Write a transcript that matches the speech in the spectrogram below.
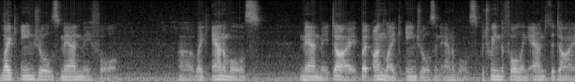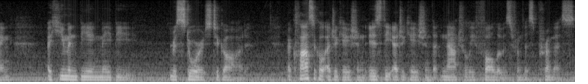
like angels, man may fall. Uh, like animals, man may die, but unlike angels and animals, between the falling and the dying, a human being may be restored to God. A classical education is the education that naturally follows from this premise.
